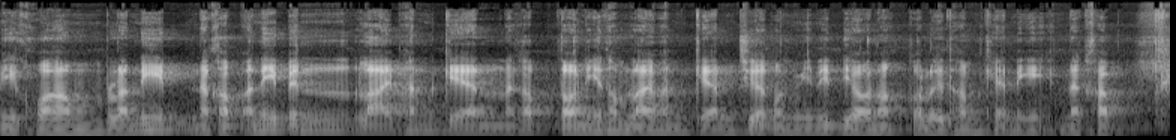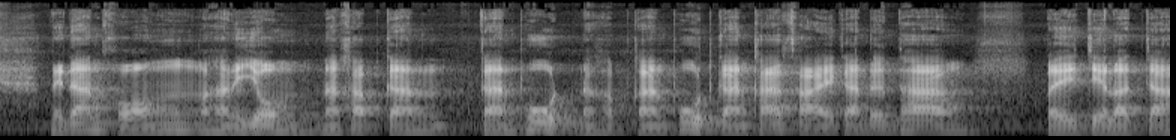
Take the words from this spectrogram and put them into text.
มีความประณีตนะครับ อันนี้เป็นลายพันแกนนะครับ ตอนนี้ทำลายพันแกนเชือกมันมีนิดเดียวเนาะก็เลยทำแค่นี้นะครับ ในด้านของมหานิยมนะครับ การการพูดนะครับการพูดการค้าขายการเดินทางไปเจรจา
